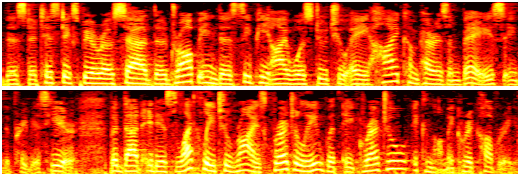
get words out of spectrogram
The Statistics Bureau said the drop in the CPI was due to a high comparison base in the previous year, but that it is likely to rise gradually with a gradual economic recovery.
